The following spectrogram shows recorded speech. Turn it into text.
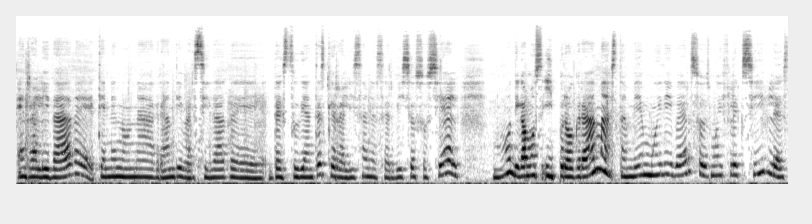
En realidad eh, tienen una gran diversidad de, estudiantes que realizan el servicio social, ¿no? Digamos, y programas también muy diversos, muy flexibles.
